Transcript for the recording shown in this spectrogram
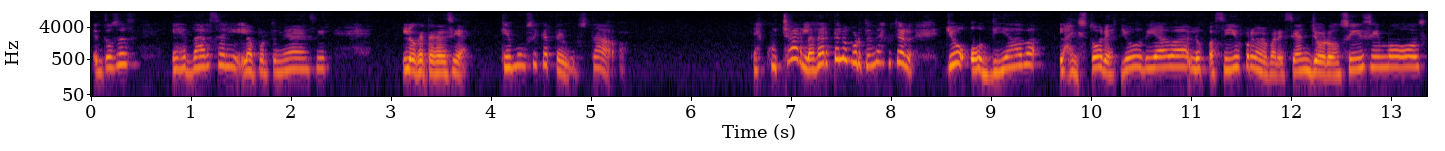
Entonces es darse la oportunidad de decir, lo que te decía, ¿qué música te gustaba? Escucharla, darte la oportunidad de escucharla. Yo odiaba las historias, yo odiaba los pasillos porque me parecían lloroncísimos,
